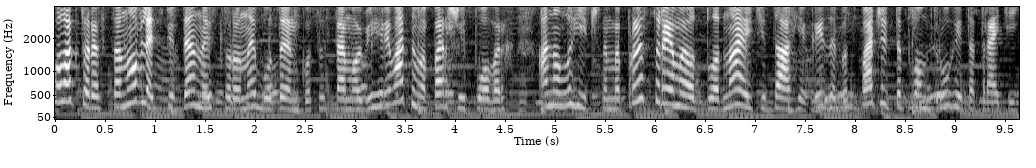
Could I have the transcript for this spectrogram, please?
Колектори встановлять з південної сторони будинку. Система обігріватиме перший поверх. Аналогічними пристроями обладнають і дах, який забезпечить теплом другий та третій.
